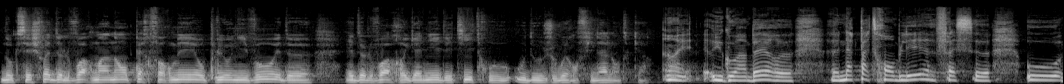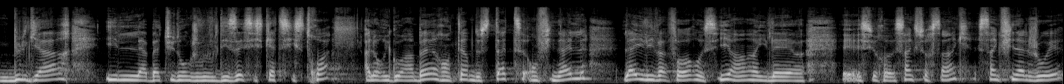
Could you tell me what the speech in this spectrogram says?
donc c'est chouette de le voir maintenant performer au plus haut niveau et de, et de le voir regagner des titres ou, ou de jouer en finale en tout cas. Ouais, Hugo Humbert euh, euh, n'a pas tremblé face euh, aux Bulgares. Il l'a battu donc, je vous le disais, 6-4, 6-3. Alors Hugo Humbert, en termes de stats en finale, là il y va fort aussi. Hein. Il est sur 5 sur 5, 5 finales jouées,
